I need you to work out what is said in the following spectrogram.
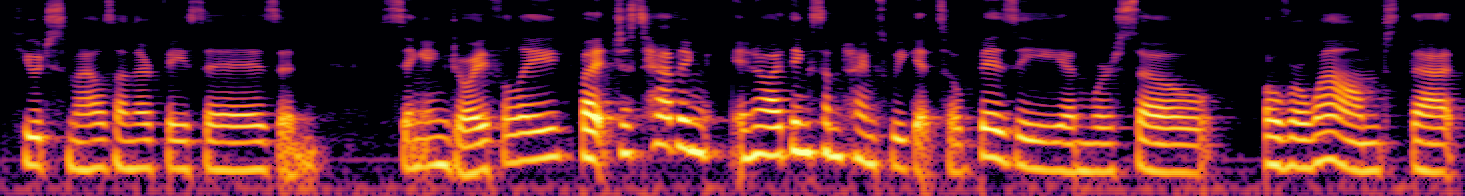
huge smiles on their faces and singing joyfully. But just having, you know, I think sometimes we get so busy and we're so overwhelmed that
